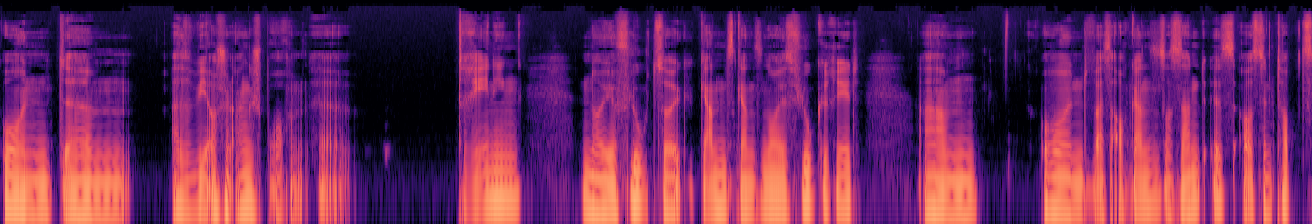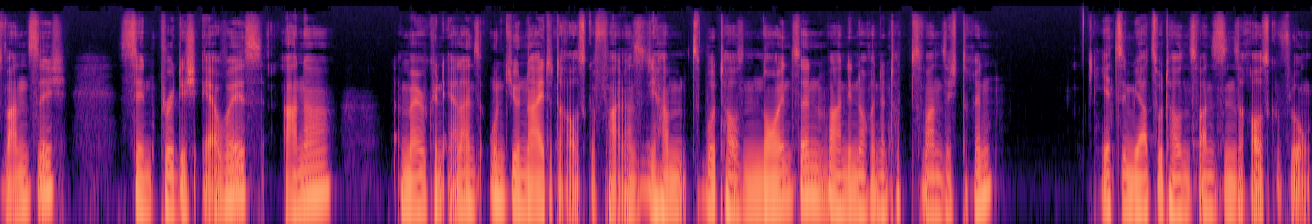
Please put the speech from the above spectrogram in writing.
und ähm, also wie auch schon angesprochen, äh, Training, neue Flugzeuge, ganz, ganz neues Fluggerät. Ähm, und was auch ganz interessant ist, aus den Top 20 sind British Airways, Anna, American Airlines und United rausgefallen. Also die haben 2019 waren die noch in den Top 20 drin. Jetzt im Jahr 2020 sind sie rausgeflogen.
